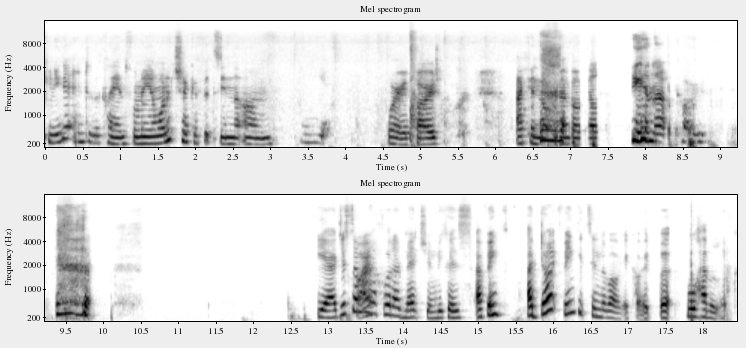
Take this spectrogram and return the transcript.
Can you get into the clans for me? I want to check if it's in the um Yeah. warrior code. I cannot remember being in that code. yeah. Just something Five? I thought I'd mention because I think I don't think it's in the warrior code, but we'll have a look.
